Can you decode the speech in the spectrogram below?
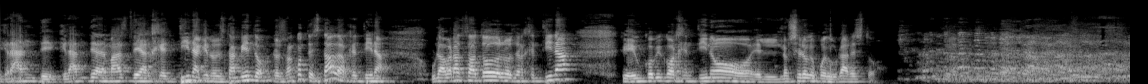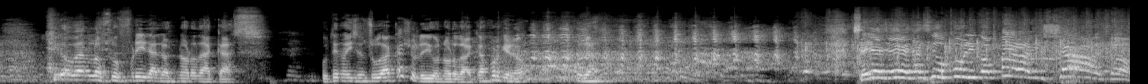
Grande, grande, además de Argentina, que nos están viendo, nos han contestado de Argentina. Un abrazo a todos los de Argentina, un cómico argentino, el- no sé lo que puede durar esto. Quiero verlos sufrir a los nordacas. Ustedes no dicen sudacas, yo le digo nordacas, ¿por qué no? O sea, Señores, señores, han sido un público maravilloso.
